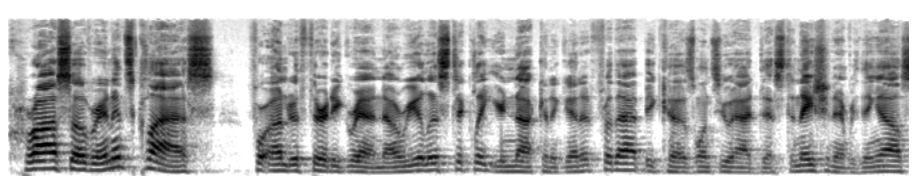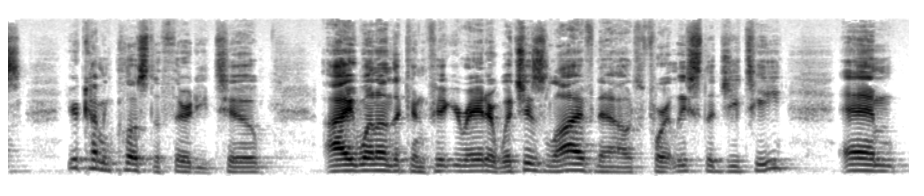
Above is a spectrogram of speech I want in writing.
crossover in its class for under 30 grand. Now, realistically, you're not going to get it for that because once you add destination, everything else, you're coming close to 32. I went on the configurator, which is live now for at least the GT, and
